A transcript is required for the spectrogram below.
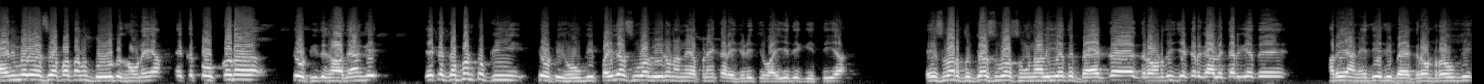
ਐਨੀਮਲ ਵੈਸੇ ਆਪਾਂ ਤੁਹਾਨੂੰ ਦੋ ਦਿਖਾਉਣੇ ਆ। ਇੱਕ ਤੋਕੜ ਝੋਟੀ ਦਿਖਾ ਦਿਆਂਗੇ, ਇੱਕ ਗੱਭਣ ਟੁੱਕੀ ਝੋਟੀ ਹੋਊਗੀ। ਪਹਿਲਾ ਸੂਆ ਵੀਰ ਉਹਨਾਂ ਨੇ ਆਪਣੇ ਘਰੇ ਜਿਹੜੀ ਚਵਾਈ ਇਹਦੀ ਕੀਤੀ ਆ। ਇਸ ਵਾਰ ਦੂਜਾ ਸੂਆ ਸੂਣ ਵਾਲੀ ਆ ਤੇ ਗਰਾਊਂਡ ਦੀ ਜੇਕਰ ਗੱਲ ਕਰੀਏ ਤੇ ਹਰਿਆਣੇ ਦੀ ਇਹਦੀ ਬੈਕਗ੍ਰਾਉਂਡ ਰਹੂਗੀ।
